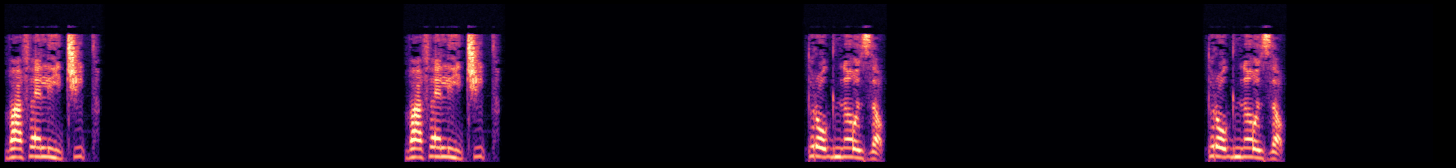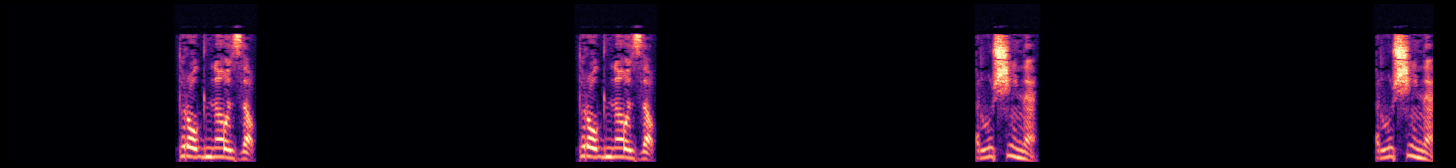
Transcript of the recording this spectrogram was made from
Va felicit. Va felicit. Prognoză. Prognoză. Prognoză. Prognoză. Rușine. Rușine.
